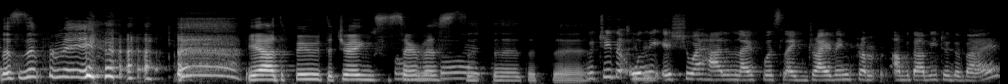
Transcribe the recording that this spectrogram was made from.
This is it for me. yeah, the food, the drinks, the Oh service, the, the, the, the. Literally, the TV. only issue I had in life was like driving from Abu Dhabi to Dubai.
